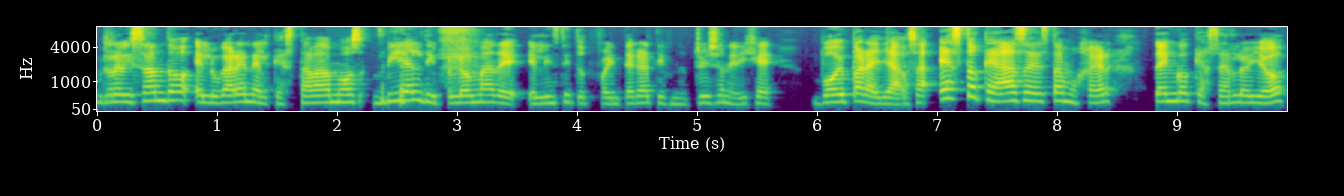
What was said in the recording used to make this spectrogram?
revisando el lugar en el que estábamos, vi el diploma del Institute for Integrative Nutrition y dije, voy para allá. O sea, esto que hace esta mujer, tengo que hacerlo yo.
